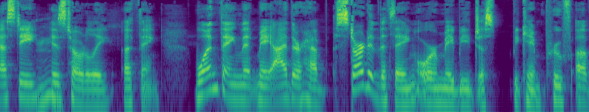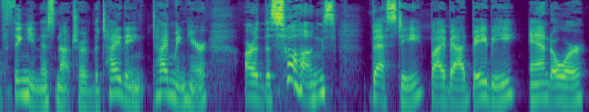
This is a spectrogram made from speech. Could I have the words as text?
Bestie Mm. is totally a thing. One thing that may either have started the thing or maybe just became proof of thinginess, not sure of the timing, timing here, are the songs Bestie by Bhad Bhabie and or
